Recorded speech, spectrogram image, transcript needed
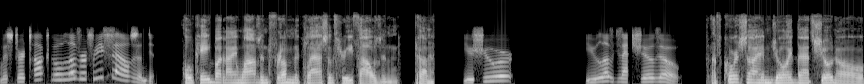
Mr. Taco Lover 3000. Okay but I wasn't from the class of 3000, Come. You sure? You loved that show though. Of course I enjoyed that show no.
